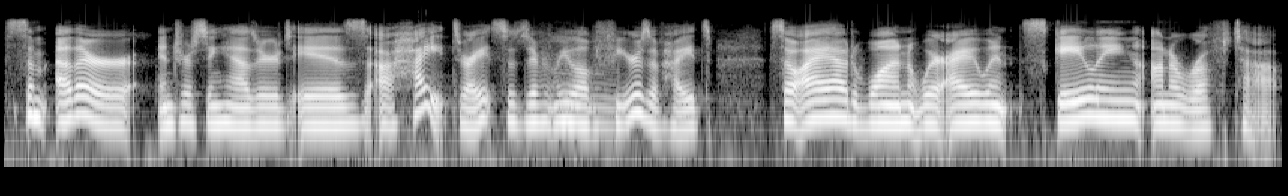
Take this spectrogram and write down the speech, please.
Some other interesting hazards is uh, heights, right? So different people have Mhm. fears of heights. So I had one where I went scaling on a rooftop.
